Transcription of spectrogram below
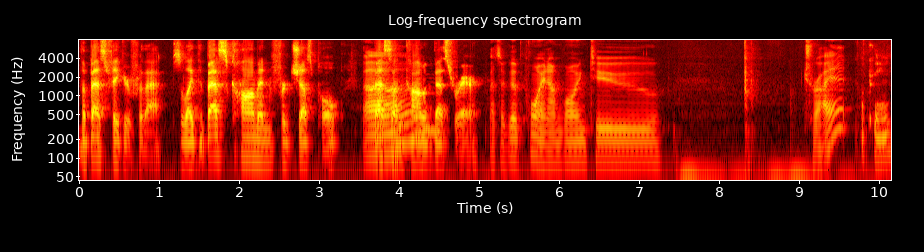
the best figure for that? So like the best common for just pulp, best um, uncommon, best rare. That's a good point. I'm going to try it. Okay.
